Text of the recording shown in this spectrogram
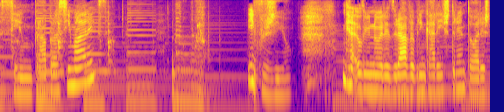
Sempre a aproximarem-se e fugiam. A Leonor adorava brincar a isto durante horas,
